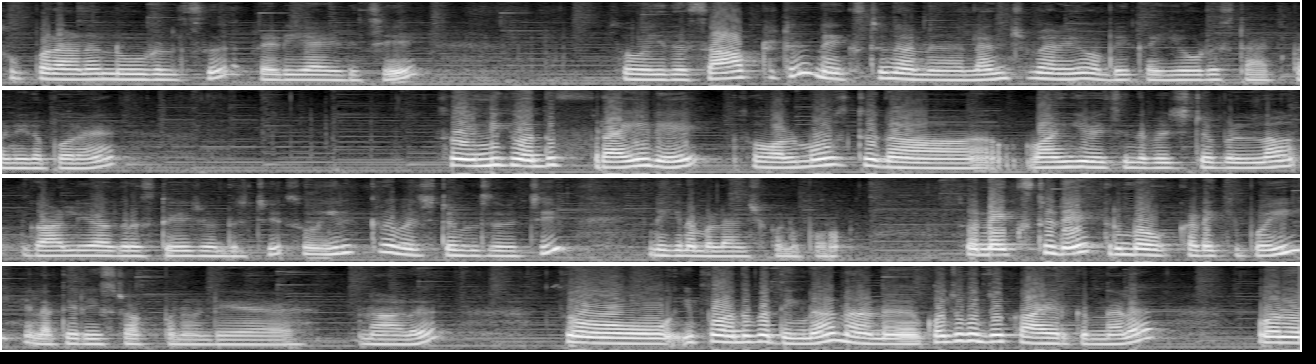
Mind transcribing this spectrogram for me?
சூப்பரான நூடுல்ஸு ரெடி ஆகிடுச்சு ஸோ இதை சாப்பிட்டுட்டு நெக்ஸ்ட்டு நான் லஞ்ச் வேலையும் அப்படியே கையோடு ஸ்டார்ட் பண்ணிட போகிறேன் ஸோ இன்றைக்கி வந்து ஃப்ரைடே ஸோ ஆல்மோஸ்ட் நான் வாங்கி வச்சிருந்த வெஜிடபிள்லாம் காலியாகிற ஸ்டேஜ் வந்துருச்சு. ஸோ இருக்கிற வெஜிடபிள்ஸை வச்சு இன்றைக்கி நம்ம லன்ச் பண்ண போகிறோம் ஸோ நெக்ஸ்ட் டே திரும்ப கடைக்கு போய் எல்லாத்தையும் ரீஸ்டாக் பண்ண வேண்டிய நாள். ஸோ இப்போ வந்து பார்த்திங்கன்னா நான் கொஞ்சம் கொஞ்சம் காய இருக்கிறதுனால ஒரு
